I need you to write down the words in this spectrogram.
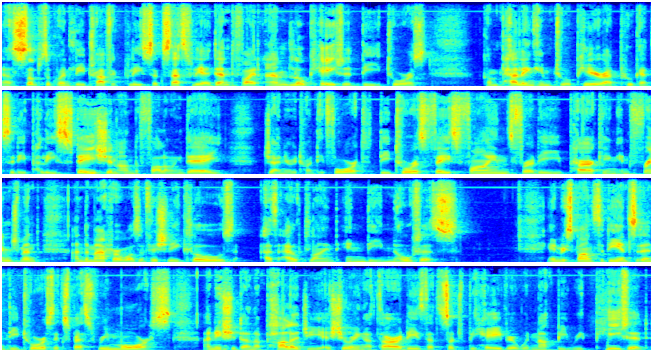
Now, subsequently, traffic police successfully identified and located the tourist, compelling him to appear at Phuket City Police Station on the following day. January 24th. The tourist faced fines for the parking infringement, and the matter was officially closed as outlined in the notice. In response to the incident, the tourist expressed remorse and issued an apology, assuring authorities that such behaviour would not be repeated,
